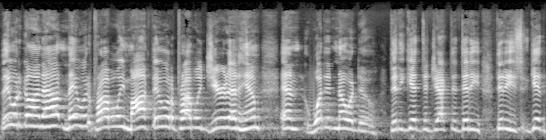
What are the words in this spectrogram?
They would have gone out and they would have probably mocked, they would have probably jeered at him. And what did Noah do? Did he get dejected? Did he, did he get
